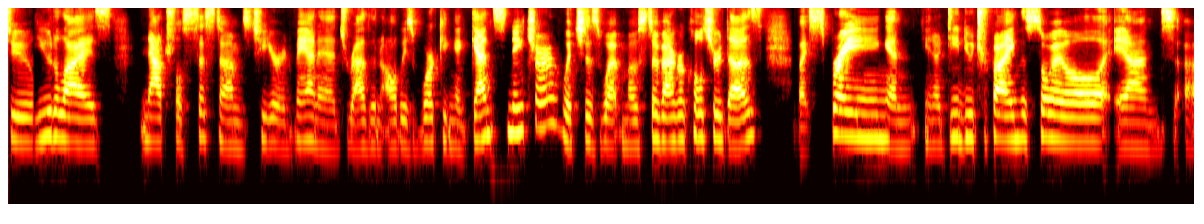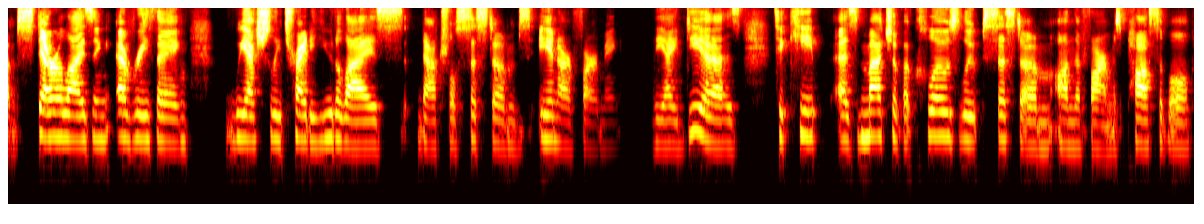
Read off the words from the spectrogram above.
to utilize natural systems to your advantage rather than always working against nature, which is what most of agriculture does by spraying and, you know, denutrifying the soil and um, sterilizing everything. We actually try to utilize natural systems in our farming. The idea is to keep as much of a closed loop system on the farm as possible,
